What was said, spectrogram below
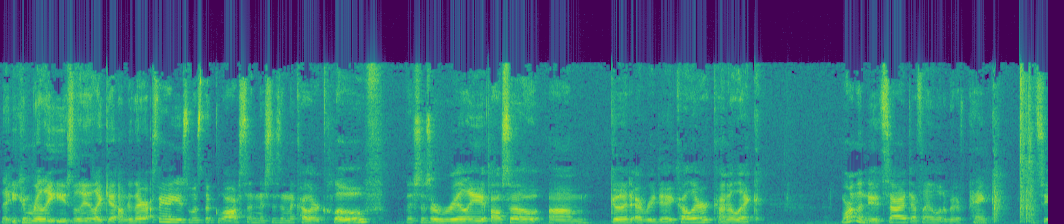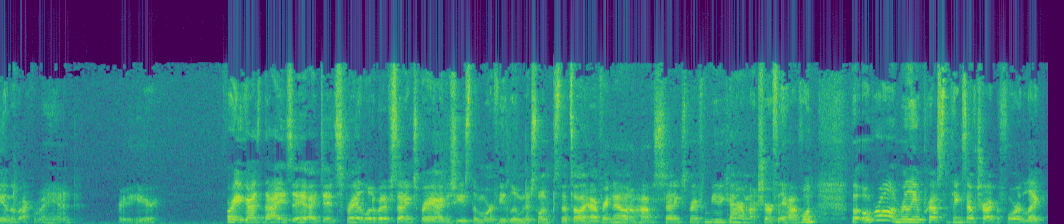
that you can really easily like get under there. The thing I used was the gloss and this is in the color Clove. This is a really also um, good everyday color, kind of like more on the nude side, definitely a little bit of pink. You can see in the back of my hand right here. Alright you guys, that is it. I did spray a little bit of setting spray. I just used the Morphe Luminous one because that's all I have right now. I don't have a setting spray from Beautycounter. I'm not sure if they have one. But overall, I'm really impressed with things I've tried before, like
